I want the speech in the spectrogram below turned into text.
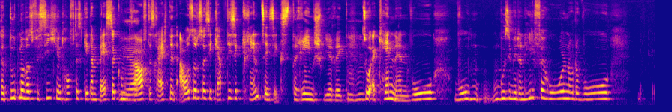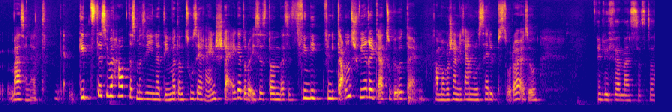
da tut man was für sich und hofft, es geht dann besser, kommt Ja. drauf, das reicht nicht aus oder so. Also ich glaube, diese Grenze ist extrem schwierig zu erkennen. Wo, wo muss ich mir dann Hilfe holen oder wo, weiß ich nicht. Gibt es das überhaupt, dass man sich in ein Thema dann zu sehr reinsteigert oder ist es dann, also das finde ich, finde ich ganz schwierig auch zu beurteilen. Kann man wahrscheinlich auch nur selbst, oder? Also Inwiefern meinst du das da?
